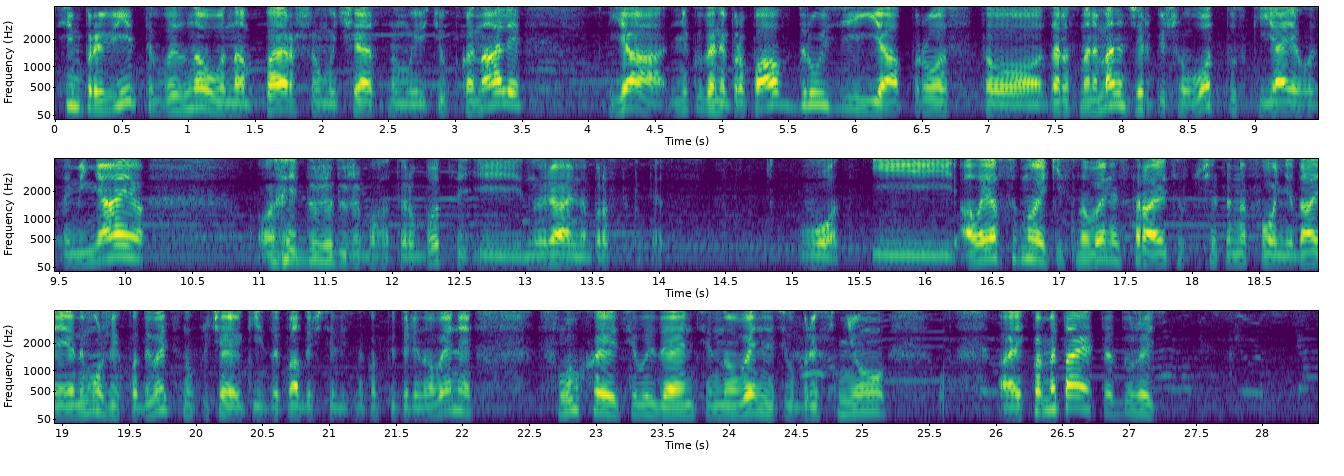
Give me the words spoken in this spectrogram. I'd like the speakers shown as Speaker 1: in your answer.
Speaker 1: Всім привіт! Ви знову на першому чесному YouTube каналі. Я нікуди не пропав, друзі. Я просто зараз в мене менеджер пішов в отпуск, я його заміняю. Ой, дуже-дуже багато роботи і ну реально просто капець. Вот. І... Але я все одно якісь новини стараюся включати на фоні. Да? Я не можу їх подивитися, але включаю якісь закладочці десь на комп'ютері новини, слухаю цілий день ці новини, цю брехню. Як пам'ятаєте, дуже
